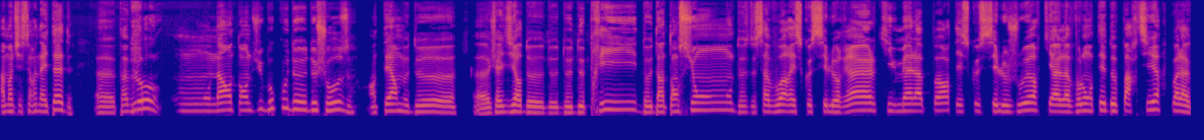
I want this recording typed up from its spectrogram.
à Manchester United. Euh, Pablo, on a entendu beaucoup de, choses en termes de, euh, j'allais dire, de, de, de prix, d'intention, de, savoir est-ce que c'est le Real qui met à la porte, est-ce que c'est le joueur qui a la volonté de partir. Voilà,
